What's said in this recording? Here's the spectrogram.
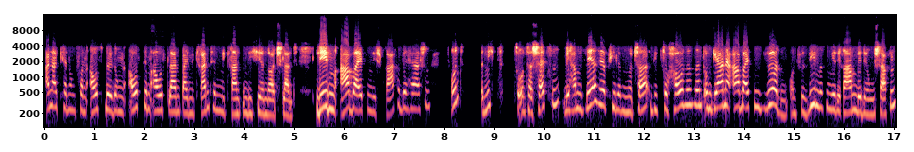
Anerkennung von Ausbildungen aus dem Ausland bei Migrantinnen Migranten, die hier in Deutschland leben, arbeiten, die Sprache beherrschen. Und nicht zu unterschätzen. Wir haben sehr, sehr viele Mütter, die zu Hause sind und gerne arbeiten würden. Und für sie müssen wir die Rahmenbedingungen schaffen.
